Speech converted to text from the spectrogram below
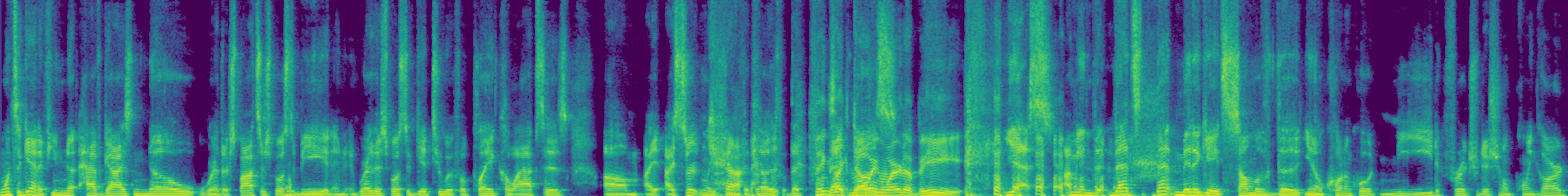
once again, if you have guys know where their spots are supposed to be and, and where they're supposed to get to if a play collapses, um, I, I certainly yeah. think that, does, that things that like does, knowing where to be. yes, I mean, th- that's that mitigates some of the you know quote unquote need for a traditional point guard.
